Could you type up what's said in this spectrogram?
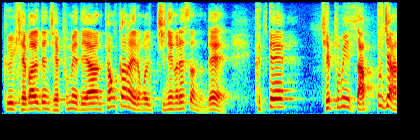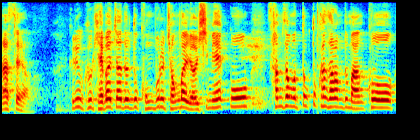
그 개발된 제품에 대한 평가나 이런 걸 진행을 했었는데 그때 제품이 나쁘지 않았어요. 그리고 그 개발자들도 공부를 정말 열심히 했고 삼성은 똑똑한 사람도 많고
